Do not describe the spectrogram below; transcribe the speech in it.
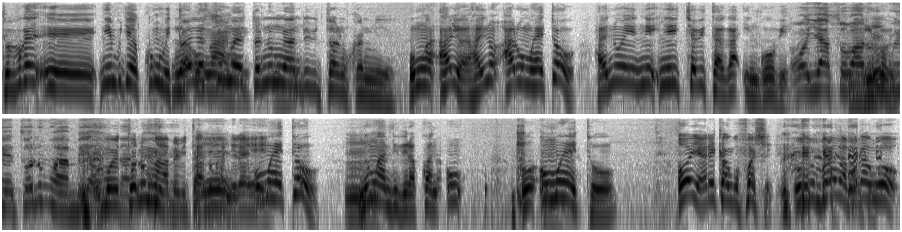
tuvuge eh, nimba ugiye kunkubita none se umwambi umuheto n'umwambi bitandukaniye? Umwa- hari umuheto hari n'icyo bitaga ingobe. Oya sobanura umuheto n'umwambi. Umuheto n'umwambi bitandukanira he umuheto n'umwambi birakwana. Umuheto oya reka ngufashe. Uzumva bavuga ngo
